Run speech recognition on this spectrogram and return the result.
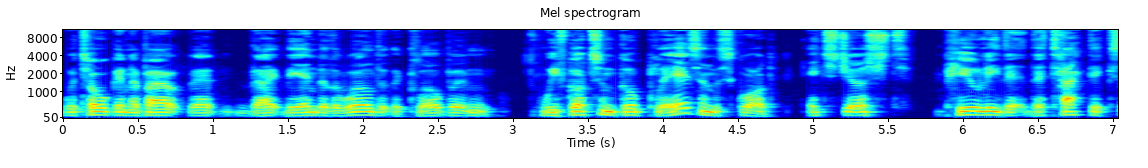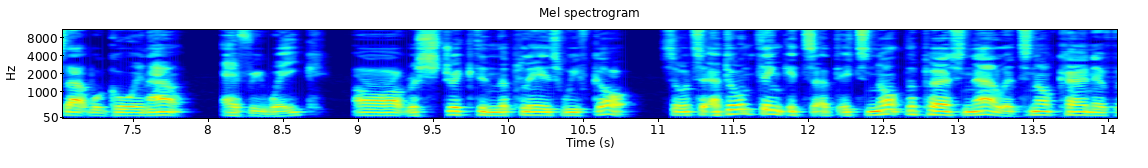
we're talking about like the end of the world at the club, and we've got some good players in the squad. It's just purely the the tactics that we're going out every week are restricting the players we've got. So it's, I don't think it's it's not the personnel. It's not kind of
